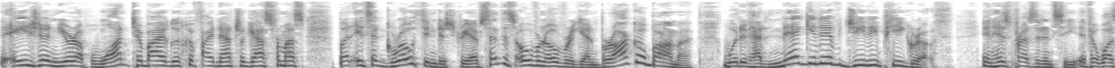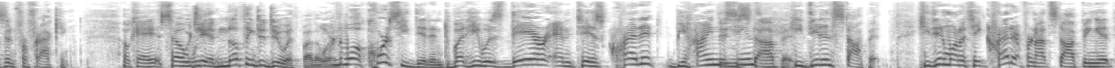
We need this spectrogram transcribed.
Asia and Europe want to buy liquefied natural gas from us, but it's a growth industry. I've said this over and over again. Barack Obama would have had negative GDP growth in his presidency if it wasn't for fracking. Okay, so Which we- he had nothing to do with, by the way. well, of course he didn't, but he was there, and to his credit, behind the Didn't scenes, stop it. he didn't stop it. He didn't want to take credit for not stopping it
